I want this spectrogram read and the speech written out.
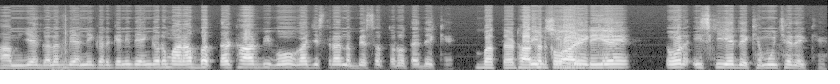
हम ये गलत बयानी करके नहीं देंगे और हमारा बहत्तर अठाठ भी वो होगा जिस तरह नब्बे सत्तर होता है देखें। बहत्तर अठासठ क्वालिटी है। और इसकी ये देखें मूछे देखें।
